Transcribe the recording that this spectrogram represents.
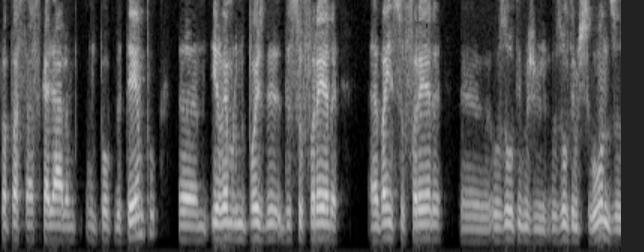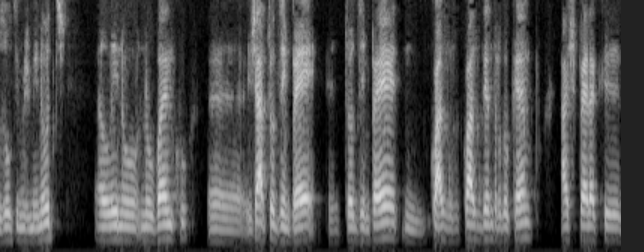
para passar se calhar um, um pouco de tempo. Uh, e lembro-me depois de, de, sofrer, a bem sofrer, uh, os, últimos, os últimos segundos, os últimos minutos, ali no, no banco, já todos em pé, todos em pé, quase, quase dentro do campo, à espera que,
